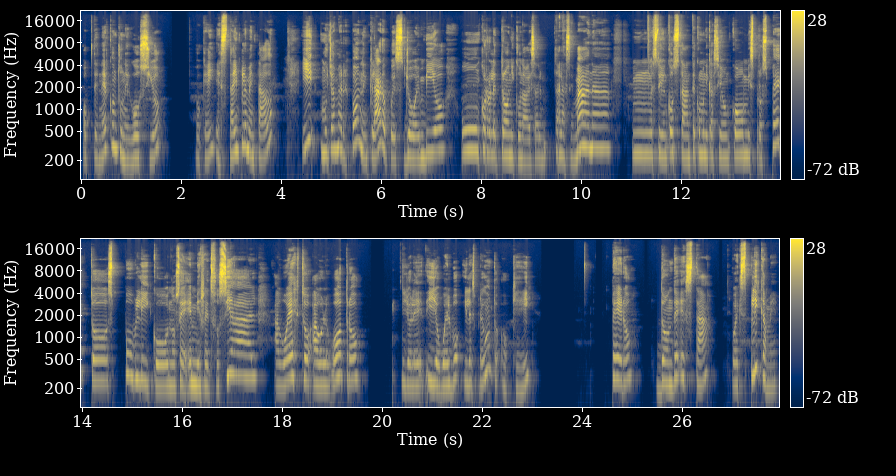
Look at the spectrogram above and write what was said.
obtener con tu negocio, ¿ok? Está implementado. Y muchas me responden, claro, pues yo envío un correo electrónico una vez a la semana, mm, estoy en constante comunicación con mis prospectos, publico, no sé, en mi red social, hago esto, hago lo otro. Y yo, le, y yo vuelvo y les pregunto, ok, pero ¿dónde está? O explícame,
